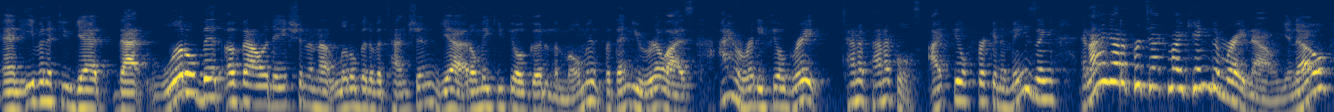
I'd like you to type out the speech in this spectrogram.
And even if you get that little bit of validation and that little bit of attention, yeah, it'll make you feel good in the moment, but then you realize, I already feel great. Ten of Pentacles. I feel freaking amazing, and I gotta protect my kingdom right now, you know?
